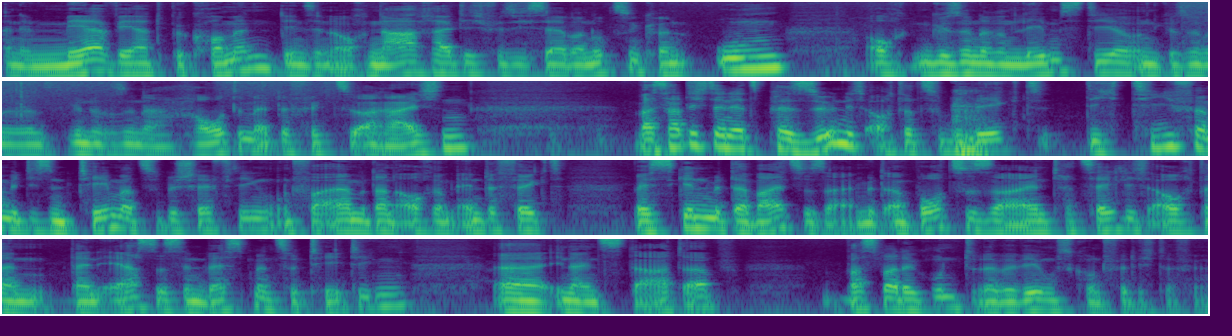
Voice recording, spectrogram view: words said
einen Mehrwert bekommen, den sie dann auch nachhaltig für sich selber nutzen können, um auch einen gesünderen Lebensstil und gesündere, gesündere Haut im Endeffekt zu erreichen. Was hat dich denn jetzt persönlich auch dazu bewegt, dich tiefer mit diesem Thema zu beschäftigen und vor allem dann auch im Endeffekt bei Skin mit dabei zu sein, mit an Bord zu sein, tatsächlich auch dein, dein erstes Investment zu tätigen äh, in ein Startup? Was war der Grund, der Bewegungsgrund für dich dafür?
